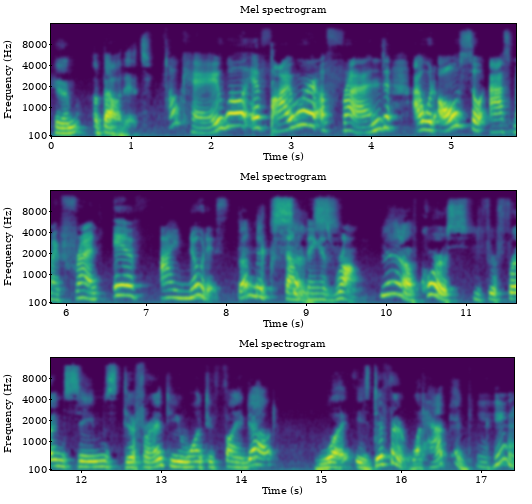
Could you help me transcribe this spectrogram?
him about it. Okay, well, if I were a friend, I would also ask my friend if I notice That makes something sense. is wrong. Yeah, of course. If your friend seems different, you want to find out what is different, what happened. hmm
